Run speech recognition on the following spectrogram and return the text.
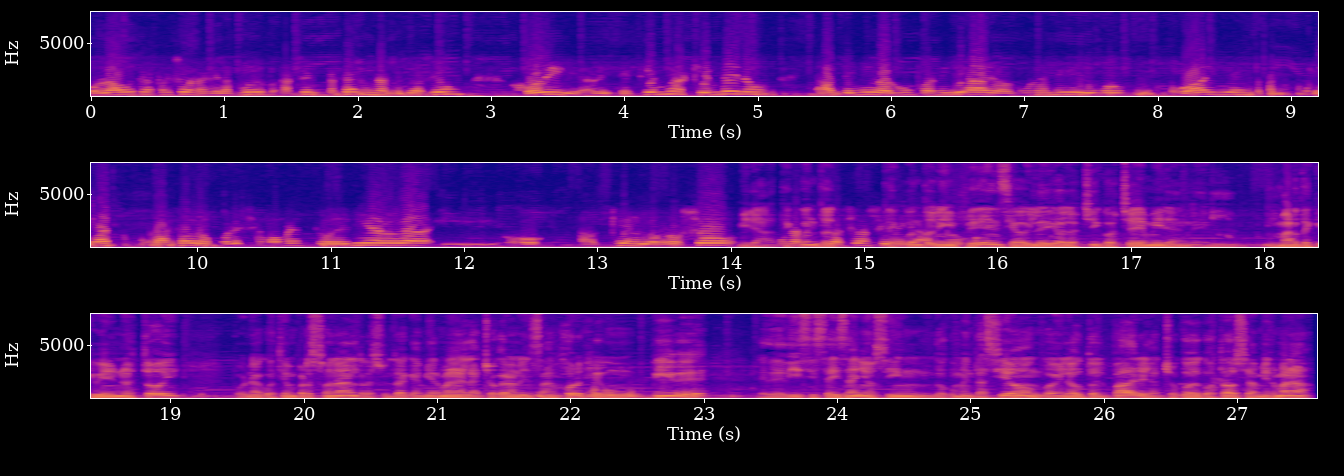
por la otra persona que la puede hacer pasar en una situación jodida, viste, quien más, quien menos ha tenido algún familiar o algún amigo o alguien que ha pasado por ese momento de mierda y o a quien lo rozó Mira, te cuento, te cuento una infidencia. Hoy le digo a los chicos, che, miren, el martes que viene no estoy por una cuestión personal. Resulta que a mi hermana la chocaron en San Jorge, un pibe eh, de 16 años sin documentación, con el auto del padre, la chocó de costado. O sea, mi hermana,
